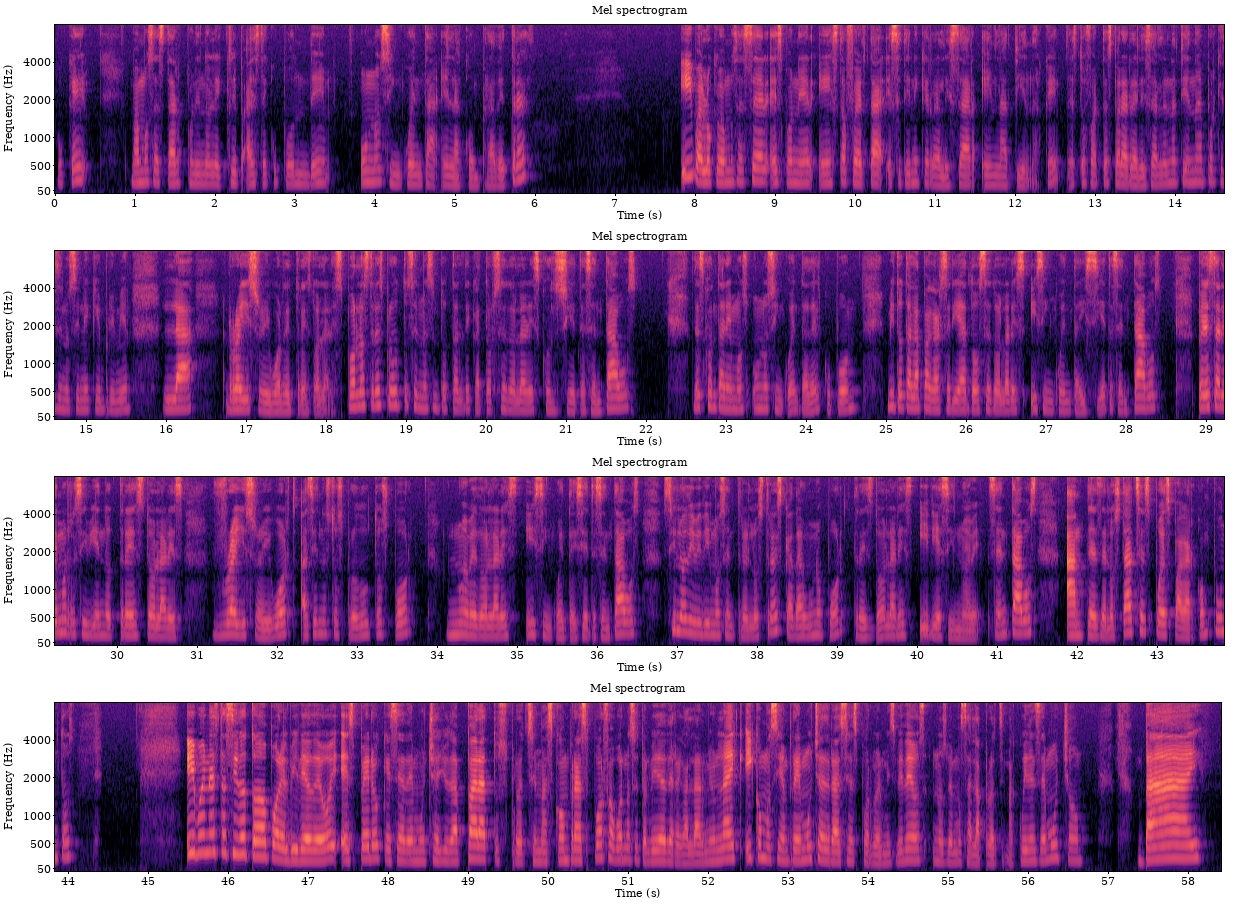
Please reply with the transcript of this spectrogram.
Ok, vamos a estar poniéndole clip a este cupón de 1.50 en la compra de 3. Y lo que vamos a hacer es poner esta oferta, eh, se tiene que realizar en la tienda, ¿ok? Esta oferta es para realizarla en la tienda porque se nos tiene que imprimir la Register Reward de 3 dólares. Por los tres productos se me hace un total de 14 dólares con 7 centavos. Descontaremos 1.50 del cupón. Mi total a pagar sería 12 dólares y 57 centavos, pero estaremos recibiendo 3 dólares Register Reward haciendo estos productos por 9 dólares y 57 centavos. Si lo dividimos entre los tres, cada uno por 3 dólares y 19 centavos. Antes de los taxes puedes pagar con puntos. Y bueno, esto ha sido todo por el video de hoy. Espero que sea de mucha ayuda para tus próximas compras. Por favor, no se te olvide de regalarme un like. Y como siempre, muchas gracias por ver mis videos. Nos vemos a la próxima. Cuídense mucho. Bye.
